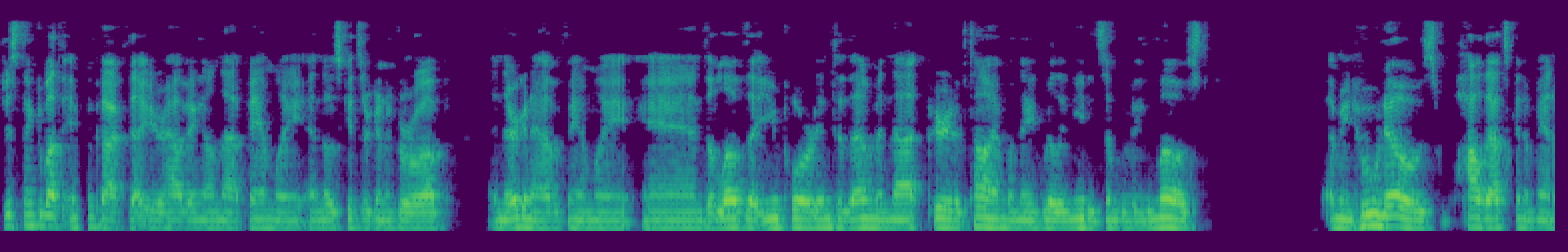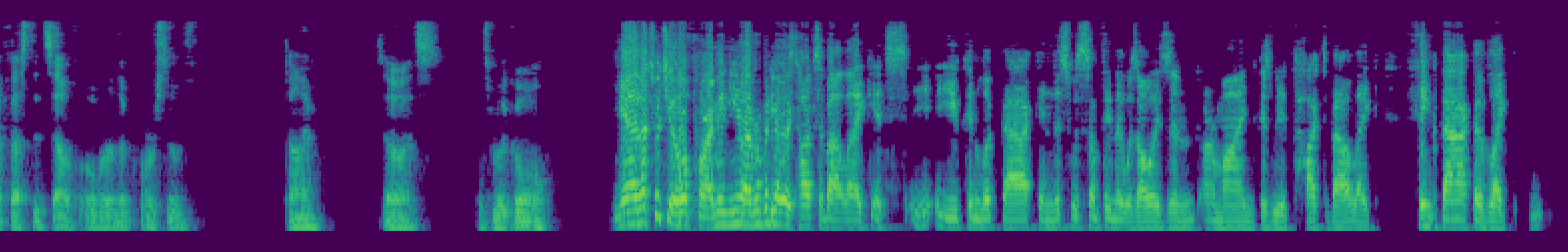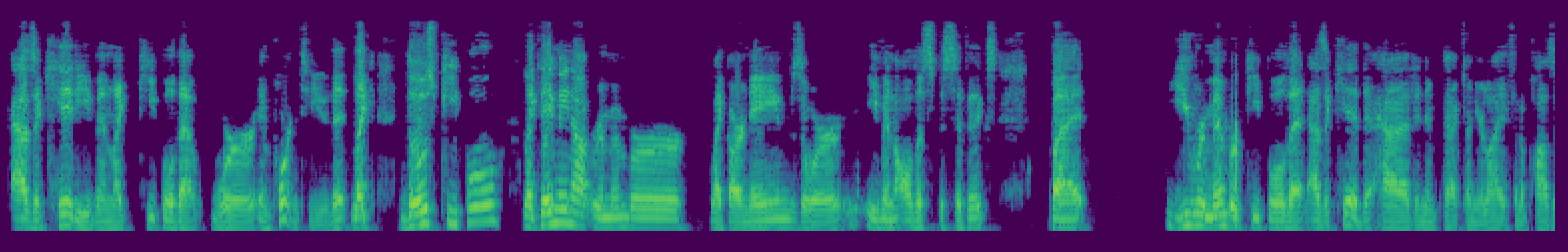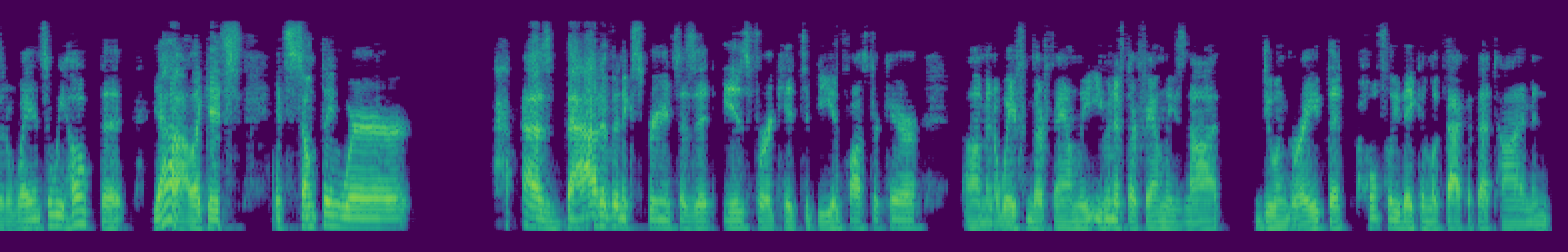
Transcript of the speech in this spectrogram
just think about the impact that you're having on that family and those kids are going to grow up and they're going to have a family and the love that you poured into them in that period of time when they really needed somebody the most i mean who knows how that's going to manifest itself over the course of time. So it's it's really cool. Yeah that's what you hope for. I mean you know everybody always talks about like it's you can look back and this was something that was always in our mind because we had talked about like think back of like as a kid even like people that were important to you that like those people like they may not remember like our names or even all the specifics but you remember people that as a kid that had an impact on your life in a positive way and so we hope that yeah like it's it's something where as bad of an experience as it is for a kid to be in foster care um, and away from their family even if their family is not doing great that hopefully they can look back at that time and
